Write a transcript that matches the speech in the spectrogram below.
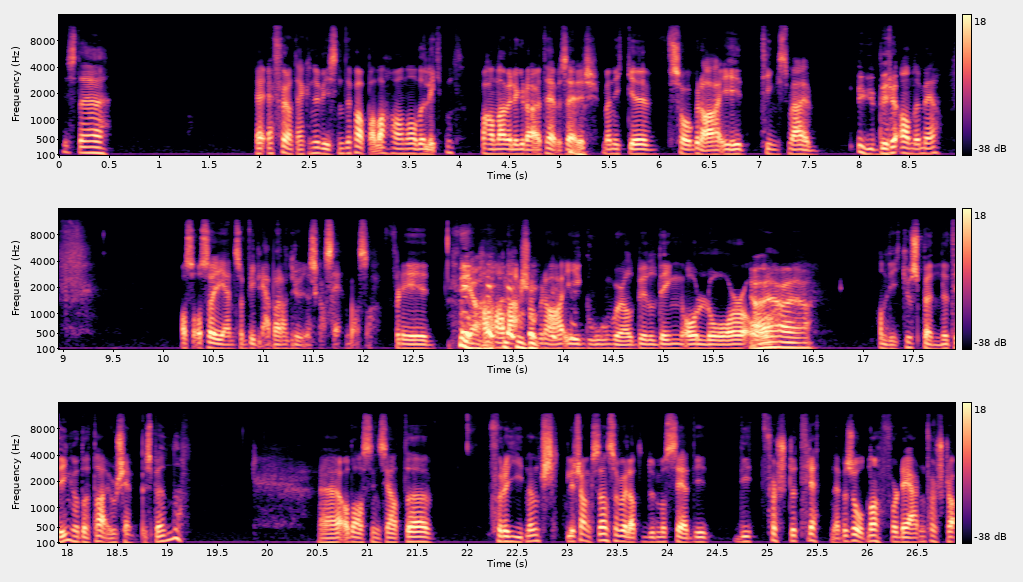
Hvis det jeg, jeg føler at jeg kunne vist den til pappa, da. Han hadde likt den. For han er veldig glad i TV-serier, men ikke så glad i ting som er uber-anime. Og så- igjen så vil jeg bare at Rune skal se den, altså. Fordi Ja. han, han er så glad i god worldbuilding og law. Og Ja, ja, ja. han liker jo spennende ting, og dette er jo kjempespennende. Eh, og da syns jeg at eh, for å gi den en skikkelig sjanse, så vil jeg at du må se de, de første 13 episodene, for det er den første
